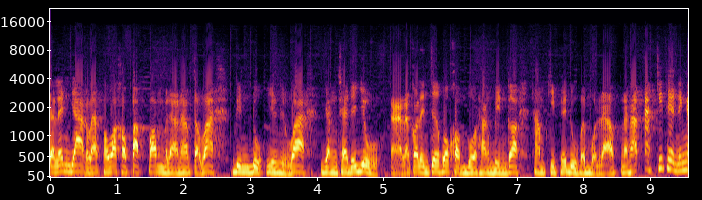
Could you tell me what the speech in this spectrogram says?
จะเล่นยากแล้ว เพราะว่าเขาปรับป้อมไปแล้วนะครับ แต่ว่าบินดุยังถือว่ายังใช้ได้อยู่อ่าแล้วก็เรนเจอร์พวกคอมโบทางบินก็ทำคลิปให้ดูไปหมดแล้วนะครับอะคิดเห็นยังไง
